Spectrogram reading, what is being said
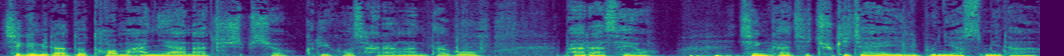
지금이라도 더 많이 안아주십시오. 그리고 사랑한다고 말하세요. 지금까지 주기자의 1분이었습니다.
